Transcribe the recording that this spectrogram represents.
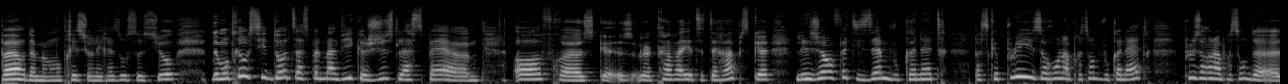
peur de me montrer sur les réseaux sociaux, de montrer aussi d'autres aspects de ma vie que juste l'aspect euh, offre, euh, ce que, le travail, etc. Puisque les gens, en fait, ils aiment vous connaître. Parce que plus ils auront l'impression de vous connaître, plus ils auront l'impression de,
